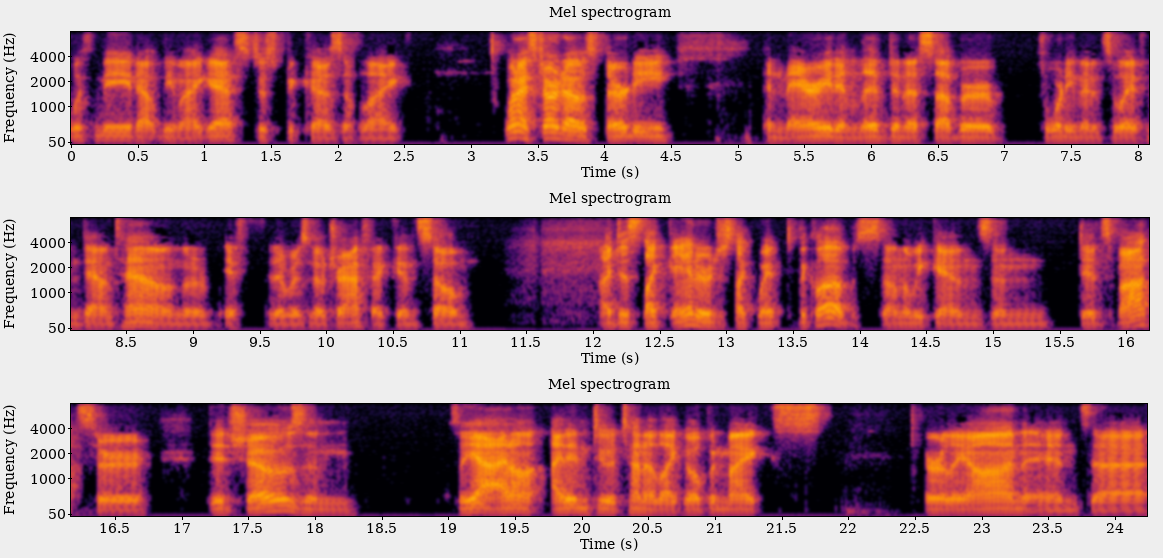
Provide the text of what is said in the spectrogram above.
with me. That would be my guess, just because of like when I started, I was 30 and married and lived in a suburb 40 minutes away from downtown, or if there was no traffic. And so I just like Andrew, just like went to the clubs on the weekends and did spots or did shows and so yeah i don't i didn't do a ton of like open mics early on and uh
